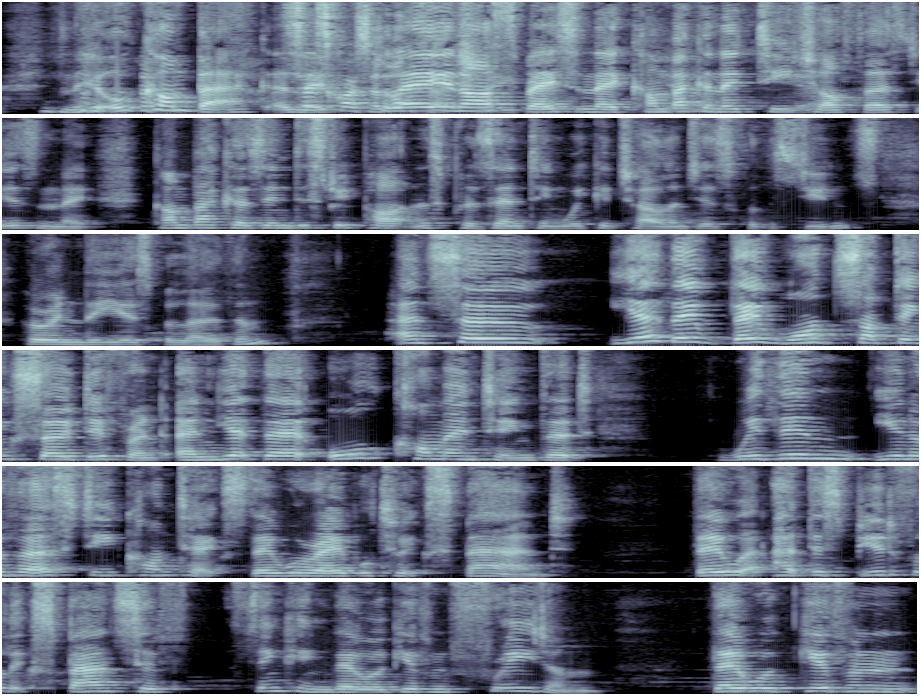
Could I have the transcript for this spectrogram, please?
they all come back and they play lot, in our space and they come yeah, back and they teach yeah. our first years and they come back as industry partners presenting wicked challenges for the students who are in the years below them. And so, yeah, they, they want something so different and yet they're all commenting that within university context, they were able to expand they were, had this beautiful, expansive thinking. They were given freedom. They were given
